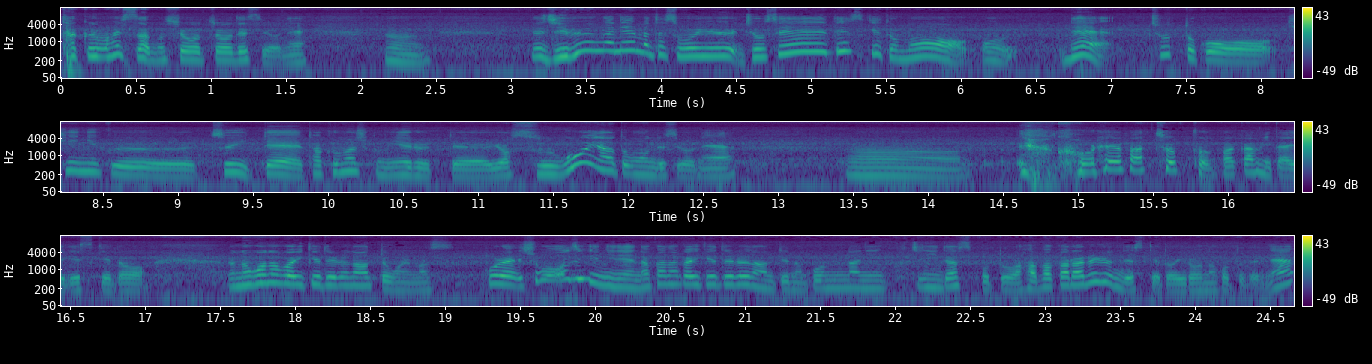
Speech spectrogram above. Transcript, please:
たくましさの象徴ですよね、うん、で自分がねまたそういう女性ですけどもねちょっとこう筋肉ついてたくましく見えるっていやすごいなと思うんですよね。うん。いやこれはちょっとバカみたいですけど。なかなかいけてるなって思います。これ正直にねなかなかいけてるなんていうのはこんなに口に出すことははばかられるんですけどいろんなことでね。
